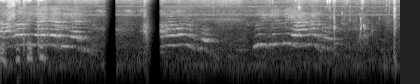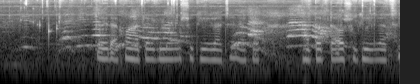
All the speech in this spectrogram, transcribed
বসে থেকে। তো এই দেখো হাতেরগুলো শুকিয়ে গেছে, দেখো হাতেরটাও শুকিয়ে গেছে।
